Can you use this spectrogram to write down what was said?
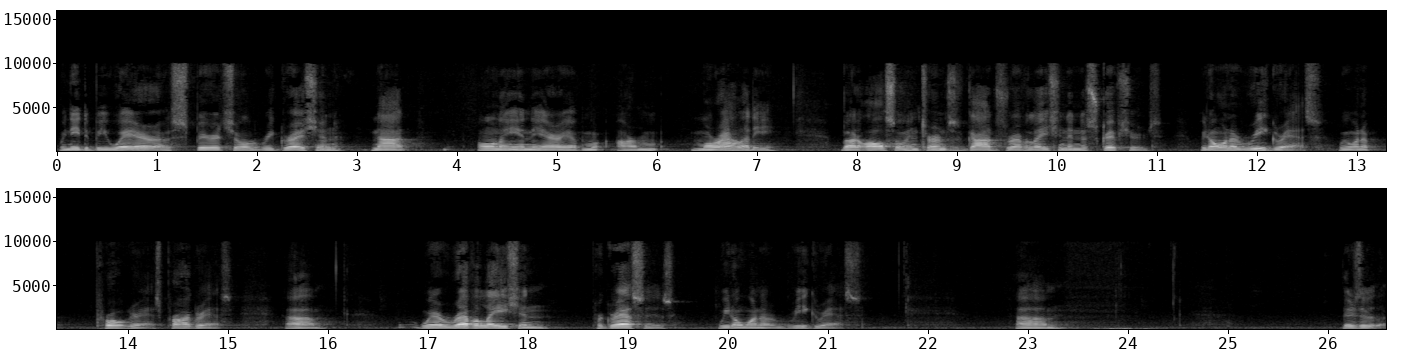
We need to beware of spiritual regression, not only in the area of our morality, but also in terms of God's revelation in the Scriptures. We don't want to regress. We want to progress, progress. Um, where revelation progresses, we don't want to regress. Um, there's a,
